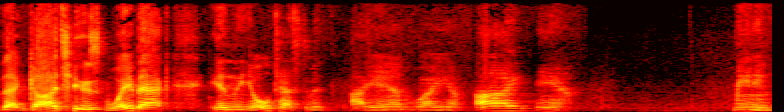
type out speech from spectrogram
that God used way back in the Old Testament. I am who I am. I am. Meaning,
